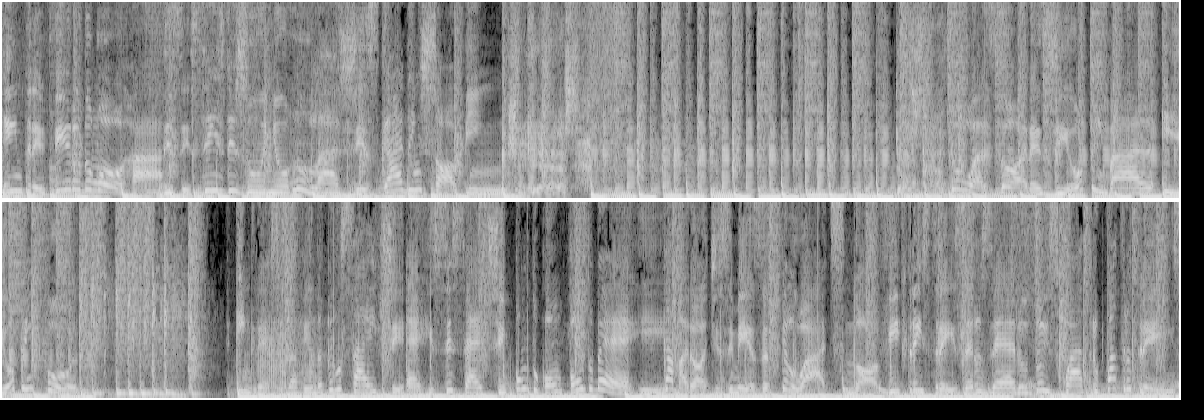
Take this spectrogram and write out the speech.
Entreviro do Morra, 16 de junho, no Lages Garden Shopping. Duas horas de open bar e open food. Ingressos à venda pelo site rc7.com.br. Camarotes e mesas pelo WhatsApp 933002443.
